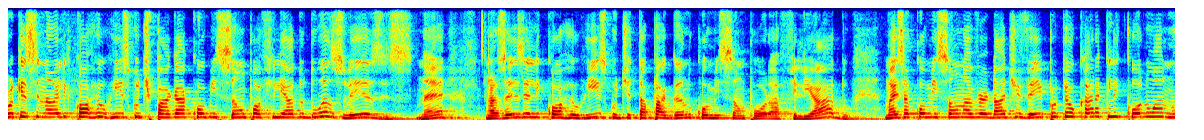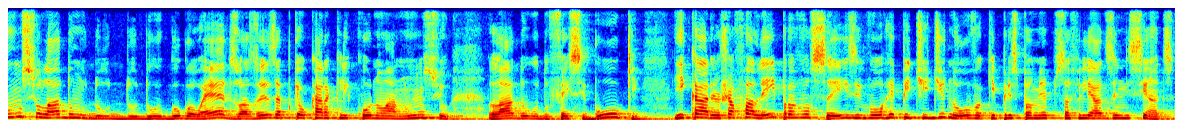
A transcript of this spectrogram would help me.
Porque senão ele corre o risco de pagar a comissão para o afiliado duas vezes, né? Às vezes ele corre o risco de estar tá pagando comissão por afiliado, mas a comissão na verdade veio porque o cara clicou no anúncio lá do, do, do, do Google Ads, ou às vezes é porque o cara clicou no anúncio lá do, do Facebook. E cara, eu já falei para vocês e vou repetir de novo aqui, principalmente para os afiliados iniciantes.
